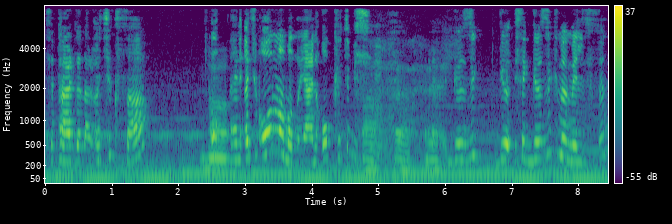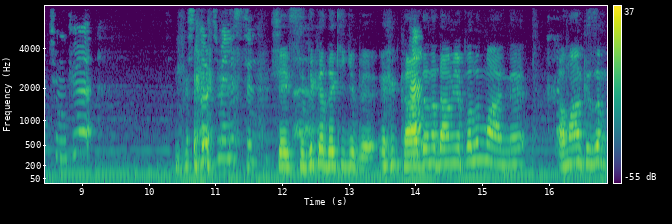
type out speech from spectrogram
işte perdeler açıksa o Ha. hani açık olmamalı yani o kötü bir şey. Ah, eh, eh. Ee, Gözük gö- işte gözükmemelisin çünkü işte örtmelisin. Şey Sıdıka'daki gibi. Kardan adam yapalım mı anne? Aman kızım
